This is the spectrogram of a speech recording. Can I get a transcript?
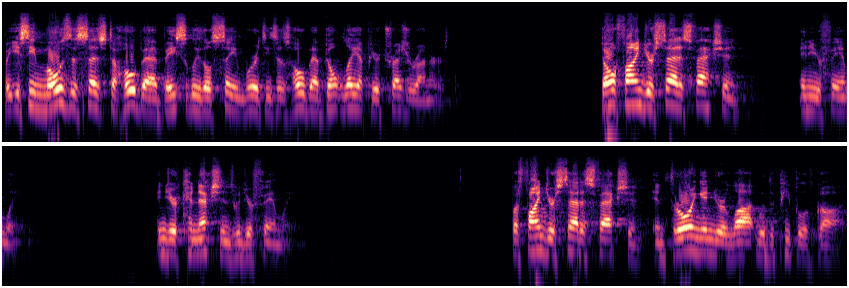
But you see, Moses says to Hobab basically those same words. He says, Hobab, don't lay up your treasure on earth. Don't find your satisfaction in your family, in your connections with your family. But find your satisfaction in throwing in your lot with the people of God.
